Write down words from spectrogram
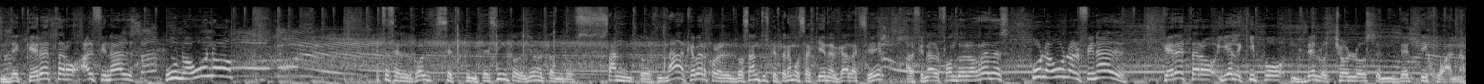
de Querétaro. Al final 1 a 1 este es el gol 75 de Jonathan Dos Santos. Nada que ver con el Dos Santos que tenemos aquí en el Galaxy. ¿eh? Al final, al fondo de las redes. 1 a 1 al final. Querétaro y el equipo de los Cholos de Tijuana.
